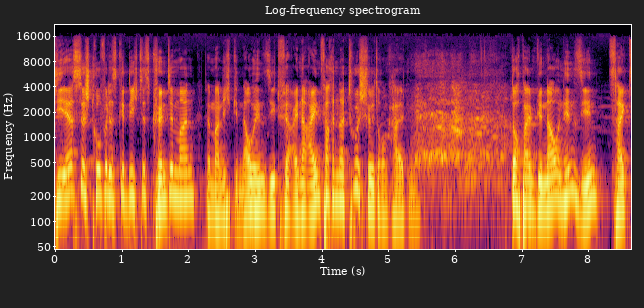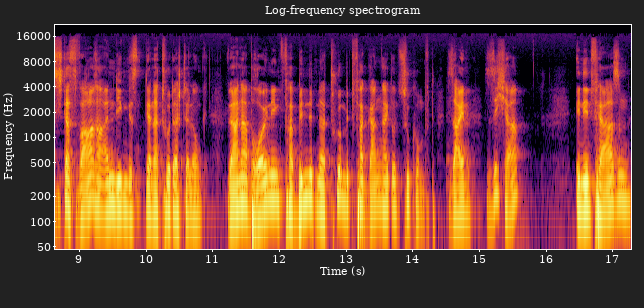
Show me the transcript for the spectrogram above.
Die erste Strophe des Gedichtes könnte man, wenn man nicht genau hinsieht, für eine einfache Naturschilderung halten. Doch beim genauen Hinsehen zeigt sich das wahre Anliegen des, der Naturdarstellung. Werner Bräuning verbindet Natur mit Vergangenheit und Zukunft. Sein sicher in den Versen,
